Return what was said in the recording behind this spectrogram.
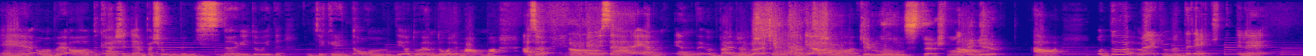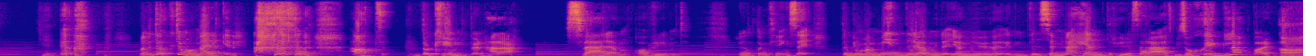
Eh, och man börjar, ja, då kanske den personen blir missnöjd och de tycker inte om det och då är en dålig mamma. Alltså, Ja. det blir ju så här en, en, en Verkligen ett kedja av tankemonster som man Ja. bygger upp. Ja, och då märker man direkt, eller man är duktig om man märker att då krymper den här sfären av rymd runt omkring sig. Då blir man mindre och mindre, jag nu visar mina händer hur det är så här, det blir som skygglappar. Ja.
